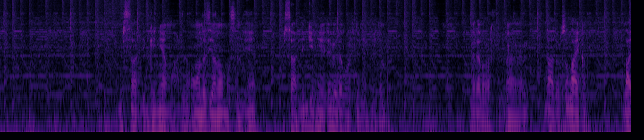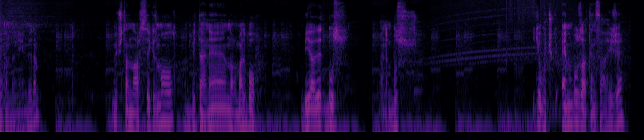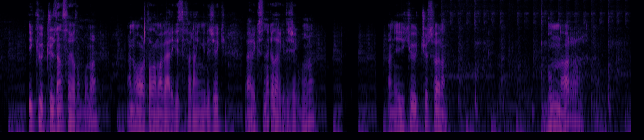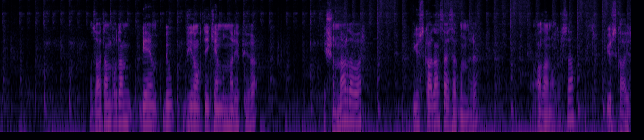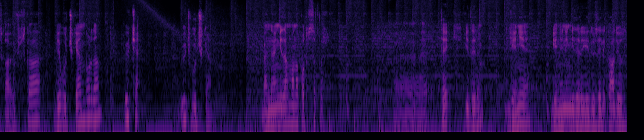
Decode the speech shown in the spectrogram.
Bir saatlik geniyem vardı. Ona da ziyan olmasın diye bir saatlik geniye ile Werewolf deneyimledim. Werewolf eee daha doğrusu Lycan. Lycan deneyimledim. 3 tane artı 8 mol, bir tane normal bow. Bir adet buz. Hani buz. 2.5 en bu zaten sadece. 2-300'den sayalım bunu. Hani ortalama vergisi falan gidecek. Vergisi ne kadar gidecek bunu? Hani 2-300 falan. Bunlar Zaten buradan bir, bir, 1.2 M bunlar yapıyor. E şunlar da var. 100k'dan saysak bunları. Alan olursa. 100k, 100k, 300k. 1.5 M buradan. 3 M. 3.5 M. Benden giden mana potu 0. Ee, tek giderim Geni'ye. Geni'nin gideri 750k diyorduk.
